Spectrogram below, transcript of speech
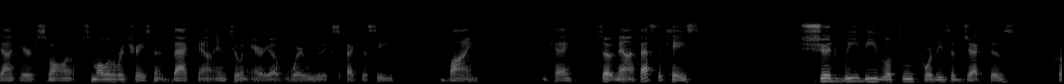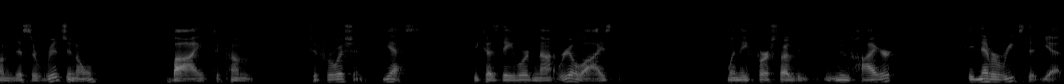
down here, small, small little retracement back down into an area where we would expect to see buying. Okay, so now if that's the case, should we be looking for these objectives from this original buy to come to fruition? Yes, because they were not realized when they first started to move higher. It never reached it yet.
